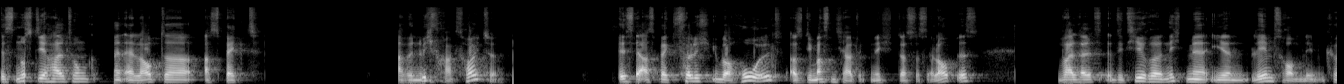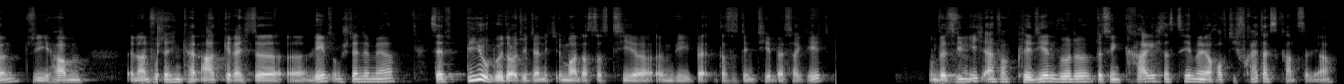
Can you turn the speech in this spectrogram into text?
ist Nutztierhaltung ein erlaubter Aspekt. Aber wenn du mich fragst, heute ist der Aspekt völlig überholt, also die Massentierhaltung nicht, dass das erlaubt ist, weil halt die Tiere nicht mehr ihren Lebensraum leben können. Sie haben in Anführungsstrichen keine artgerechte äh, Lebensumstände mehr. Selbst Bio bedeutet ja nicht immer, dass das Tier irgendwie, dass es dem Tier besser geht. Und weswegen ich einfach plädieren würde, deswegen trage ich das Thema ja auch auf die Freitagskanzel, ja.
